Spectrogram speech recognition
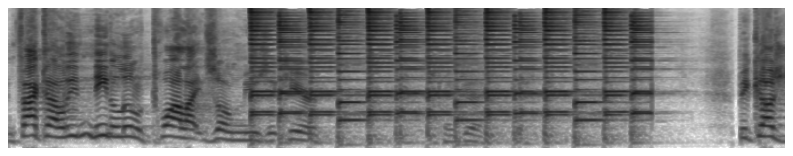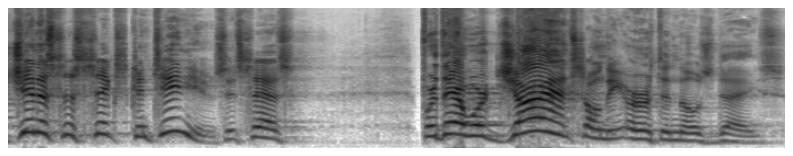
In fact, I need a little Twilight Zone music here. Okay, good. Because Genesis 6 continues. It says, For there were giants on the earth in those days.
